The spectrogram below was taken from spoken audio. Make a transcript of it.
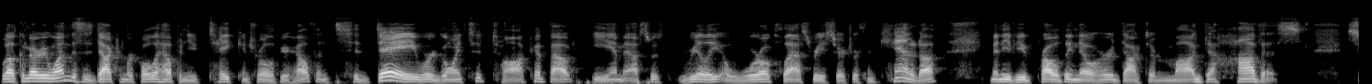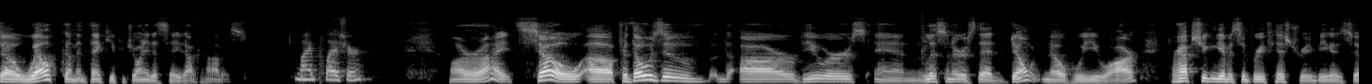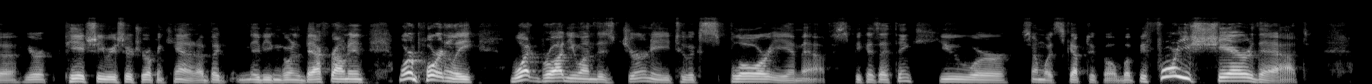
Welcome, everyone. This is Dr. Mercola helping you take control of your health. And today we're going to talk about EMFs with really a world class researcher from Canada. Many of you probably know her, Dr. Magda Havas. So, welcome and thank you for joining us today, Dr. Havas. My pleasure. All right. So, uh, for those of our viewers and listeners that don't know who you are, perhaps you can give us a brief history because uh, you're a PhD researcher up in Canada, but maybe you can go into the background. And more importantly, what brought you on this journey to explore EMFs? Because I think you were somewhat skeptical. But before you share that,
